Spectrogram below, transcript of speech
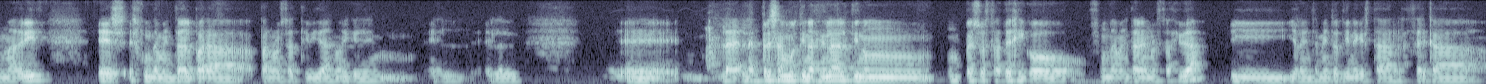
Madrid, es, fundamental para, nuestra actividad. Y que eh, la, empresa multinacional tiene un, peso estratégico fundamental en nuestra ciudad y, el ayuntamiento tiene que estar cerca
